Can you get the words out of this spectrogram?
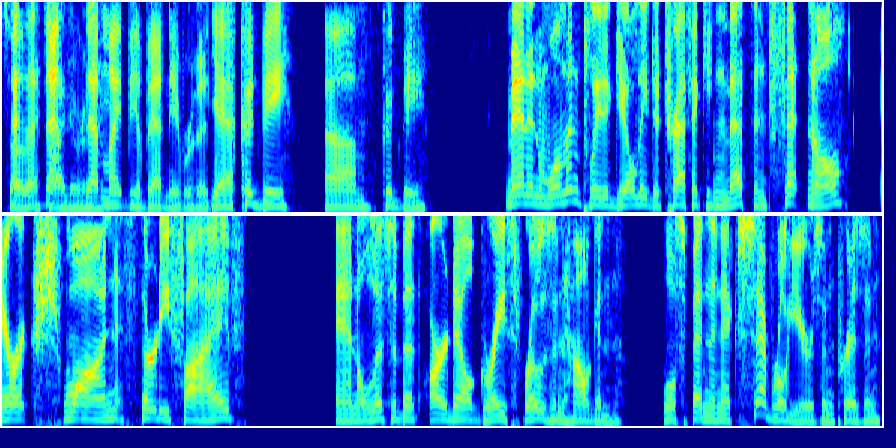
So that's that, why they were that there. might be a bad neighborhood. Yeah, could be. Um, could be. Man and woman pleaded guilty to trafficking meth and fentanyl. Eric Schwann, 35, and Elizabeth Ardell Grace Rosenhaugen will spend the next several years in prison.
